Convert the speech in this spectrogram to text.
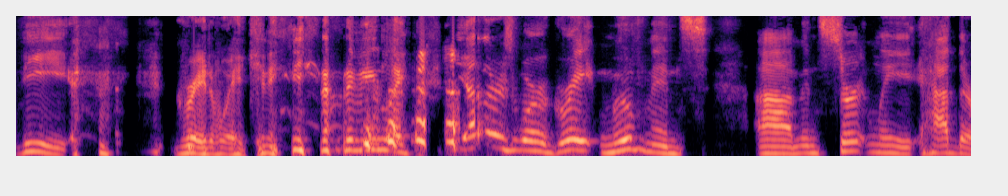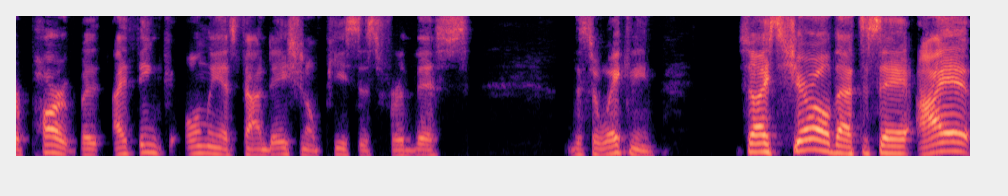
the great awakening. you know what I mean? Like the others were great movements um, and certainly had their part, but I think only as foundational pieces for this this awakening. So I share all that to say I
